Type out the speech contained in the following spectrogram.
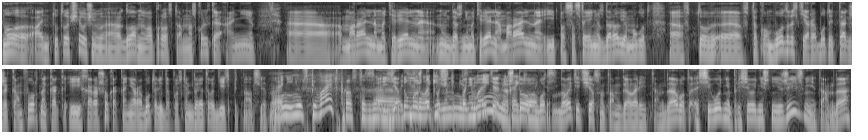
Но, Ань, тут вообще очень э, главный вопрос, там, насколько они э, морально, материально, ну, даже не материально, а морально и по состоянию здоровья могут в, то, э, в таком возрасте работать так же комфортно, как и хорошо, как они работали, допустим, до этого 10-15 лет. Они не успевают просто за Я думаю, что поним, понимаете, что вот давайте честно там говорить, там, да, вот сегодня при сегодняшней жизни, там, да,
